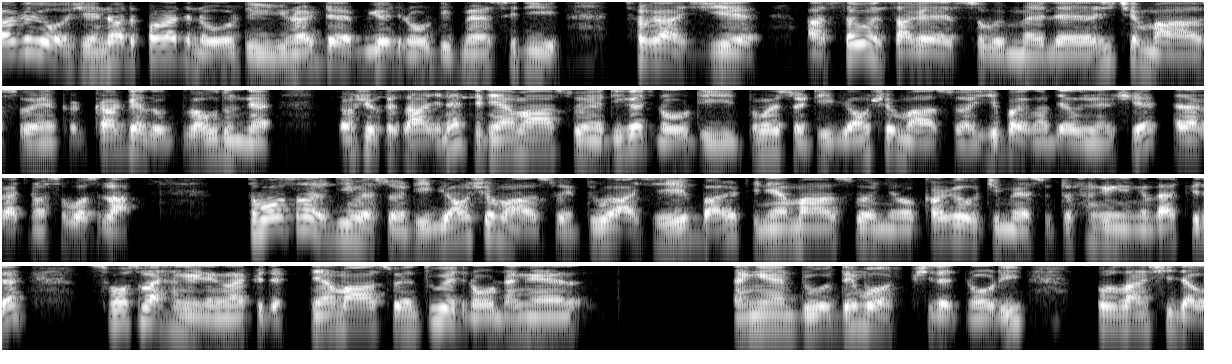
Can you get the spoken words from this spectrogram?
ကားကကိုအရင်တော့တစ်ဖက်ကကျွန်တော်တို့ဒီ United ပြီးတော့ကျွန်တော်တို့ဒီ Man City ချက်ကရဲ့စက်ဝင်စားခဲ့တဲ့ဆိုပေမဲ့လည်းရှိချင်မှာဆိုရင်ကားကက်လို့ဘာလို့သူနဲ့ပြောင်းရွှေ့ကစားခြင်းနဲ့ဒီနေရာမှာဆိုရင်အဓိကကျွန်တော်တို့ဒီပြောမယ်ဆိုရင်ဒီပြောင်းရွှေ့မှာဆိုရင်ရေးပိုက်သားပြောင်းရွှေ့ရှိအဲ့ဒါကကျွန်တော် support လား support ဆက်ကြည့်မယ်ဆိုရင်ဒီပြောင်းရွှေ့မှာဆိုရင်သူကအရေးပါတယ်ဒီနေရာမှာဆိုရင်ကျွန်တော်ကားကက်ကိုကြည့်မယ်ဆိုတော့ဟန်ဂရီနိုင်ငံသားဖြစ်တယ် support လိုက်ဟန်ဂရီနိုင်ငံသားဖြစ်တယ်နေရာမှာဆိုရင်သူ့ရဲ့ကျွန်တော်တို့နိုင်ငံနိုင်ငံတူအသင်းပေါ်ဖြစ်တဲ့ကျွန်တော်တို့ဒီ support line ရှိကြတော့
